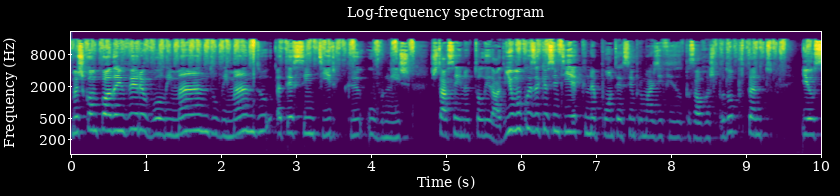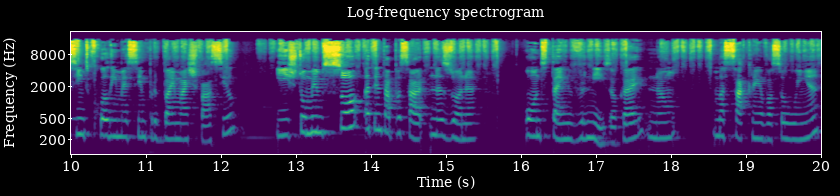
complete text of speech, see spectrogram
Mas como podem ver, eu vou limando, limando, até sentir que o verniz está a sair na totalidade. E uma coisa que eu senti é que na ponta é sempre mais difícil de passar o raspador, portanto eu sinto que a lima é sempre bem mais fácil. E estou mesmo só a tentar passar na zona onde tenho verniz, ok? Não massacrem a vossa unha.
